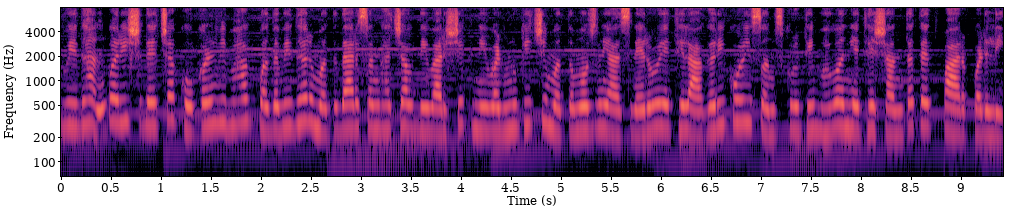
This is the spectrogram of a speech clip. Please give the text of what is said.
विधान परिषदेच्या कोकण विभाग पदवीधर मतदारसंघाच्या द्विवार्षिक निवडणुकीची मतमोजणी आज नेरूळ येथील आगरी कोळी संस्कृती भवन येथे शांततेत पार पडली.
